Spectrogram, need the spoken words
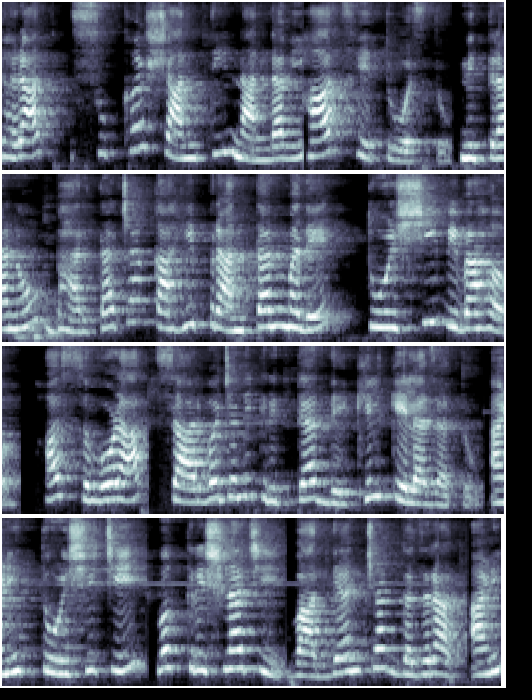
घरात सुख शांती नांदावी हाच हेतू असतो. मित्रांनो भारताच्या काही प्रांतांमध्ये तुळशी विवाह हा सोहळा सार्वजनिकरित्या देखील केला जातो. आणि तुळशीची व कृष्णाची वाद्यांच्या गजरात आणि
